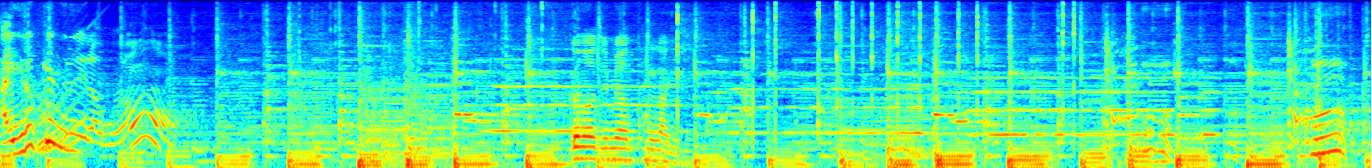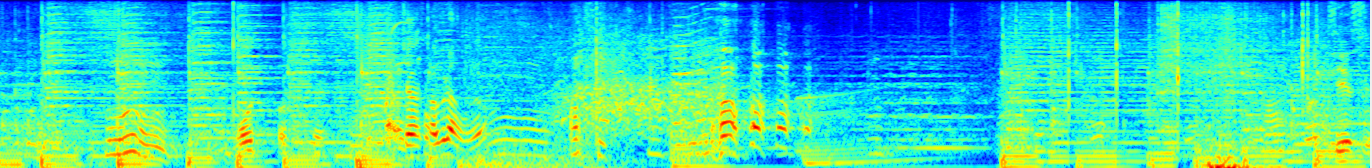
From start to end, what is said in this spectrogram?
아 이렇게 늘리라고요? 끊어지면 탈락입니다. 어, 어떻게? 제가 잡으라고요? 뒤에서.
